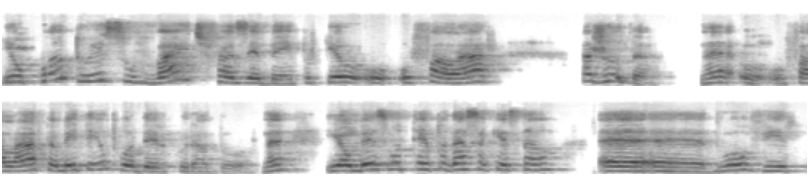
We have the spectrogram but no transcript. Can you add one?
e o uhum. quanto isso vai te fazer bem, porque o, o falar ajuda, né? O, o, falar também tem um poder curador, né? E ao mesmo tempo dessa questão é, é, do ouvir.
